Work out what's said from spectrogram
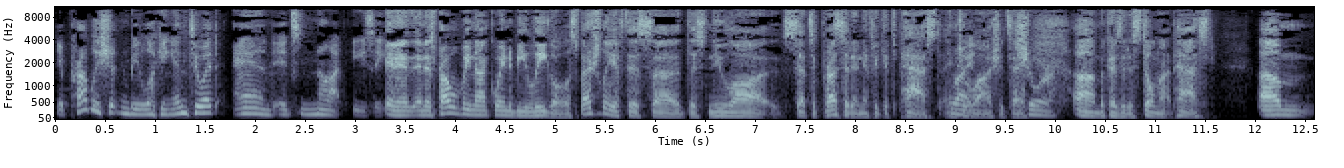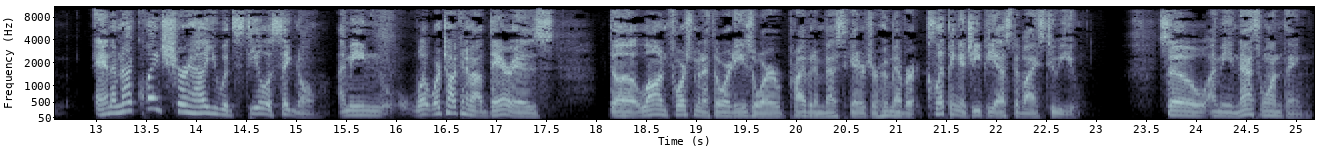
you probably shouldn't be looking into it, and it's not easy. And, it, and it's probably not going to be legal, especially if this uh, this new law sets a precedent if it gets passed into Right. law, I should say. Sure. Um, because it is still not passed. Um, and I'm not quite sure how you would steal a signal. I mean, what we're talking about there is the law enforcement authorities or private investigators or whomever clipping a GPS device to you. So, I mean, that's one thing.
